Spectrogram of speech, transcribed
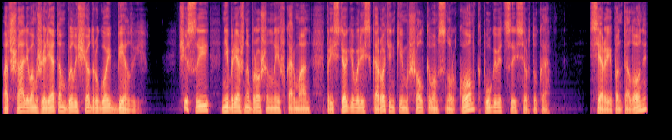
Под шалевым жилетом был еще другой белый. Часы, небрежно брошенные в карман, пристегивались коротеньким шелковым снурком к пуговице сюртука. Серые панталоны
